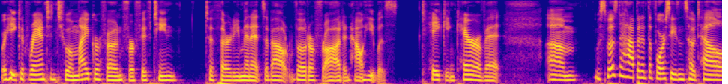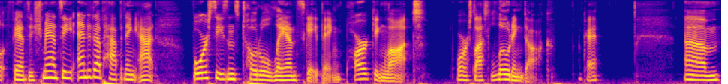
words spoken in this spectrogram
where he could rant into a microphone for 15 to 30 minutes about voter fraud and how he was taking care of it. Um, it was supposed to happen at the Four Seasons Hotel, fancy schmancy, ended up happening at Four Seasons Total Landscaping parking lot or slash loading dock. Okay. Um,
